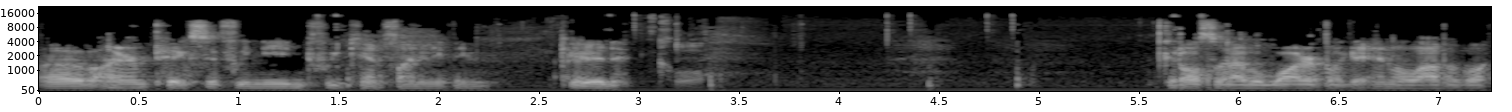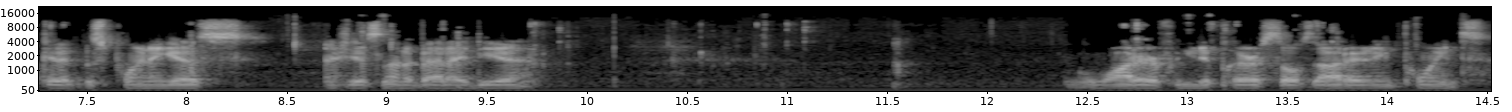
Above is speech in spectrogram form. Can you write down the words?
of iron picks if we need, if we can't find anything good. Cool. Could also have a water bucket and a lava bucket at this point, I guess. Actually, that's not a bad idea. Water if we need to clear ourselves out at any point.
